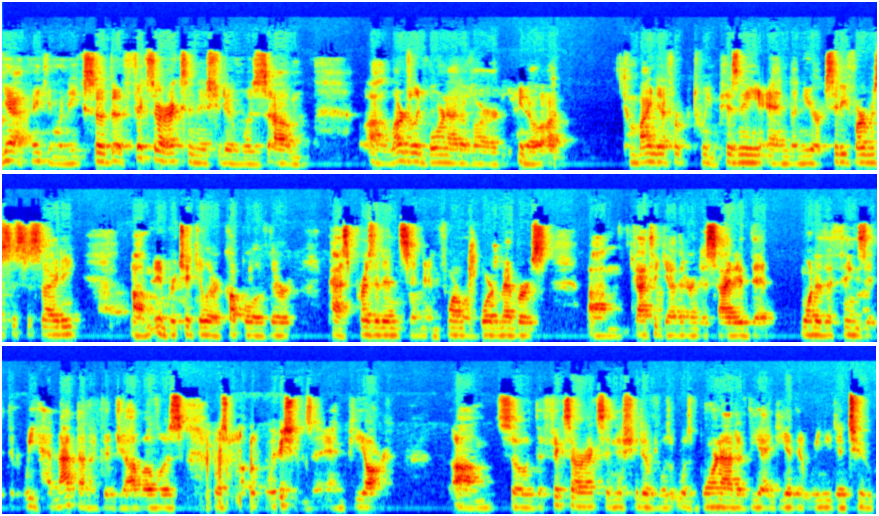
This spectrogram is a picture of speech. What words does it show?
Yeah, thank you, Monique. So the Fix RX initiative was um, uh, largely born out of our, you know, a combined effort between PSSNY and the New York City Pharmacist Society. Um, in particular, a couple of their past presidents and, and former board members um, got together and decided that one of the things that, that, we had not done a good job of was was public relations and PR. Um, so the FixRx initiative was, was born out of the idea that we needed to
